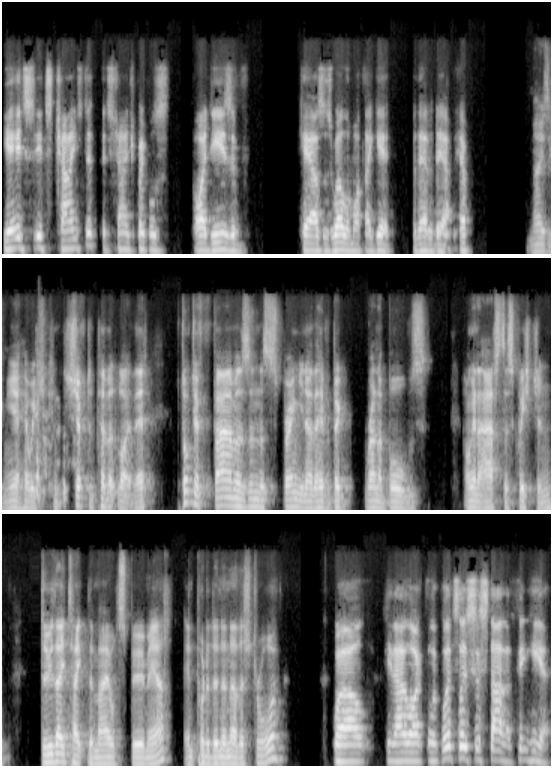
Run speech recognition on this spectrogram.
yeah, it's it's changed it. It's changed people's ideas of cows as well and what they get, without a doubt. Yep. Amazing, yeah, how we can shift and pivot like that. Talk to farmers in the spring. You know, they have a big run of bulls. I'm going to ask this question: Do they take the male sperm out and put it in another straw? Well, you know, like look, let's let's just start a thing here.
